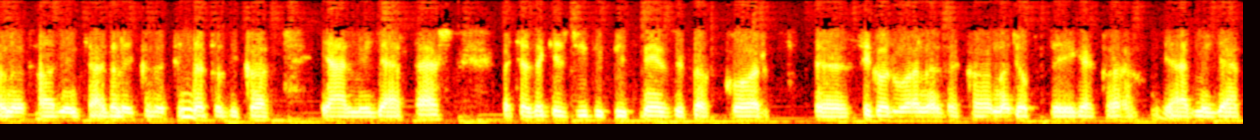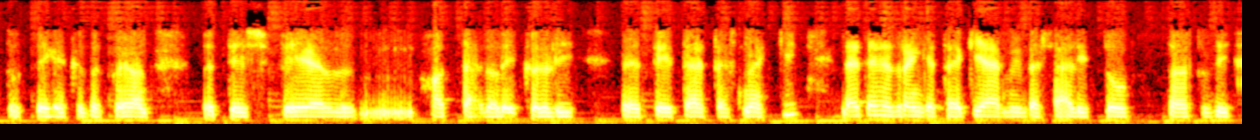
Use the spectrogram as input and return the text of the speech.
25-30% között illatozik a járműgyártás. Vagy ha az egész GDP-t nézzük, akkor szigorúan ezek a nagyobb cégek, a járműgyártó cégek, ezek olyan 5,5-6% körüli tételt tesznek ki, de hát ehhez rengeteg járműbeszállító tartozik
